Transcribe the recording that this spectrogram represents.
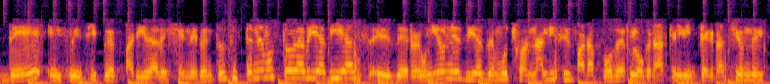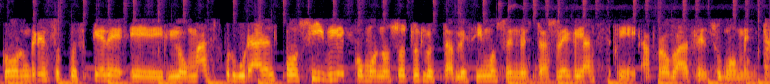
del el principio de paridad de género. Entonces, tenemos todavía días eh, de reuniones, días de mucho análisis para poder lograr que la integración del Congreso pues quede eh, lo más plural posible como nosotros lo establecimos en nuestras reglas eh, aprobadas en su momento.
